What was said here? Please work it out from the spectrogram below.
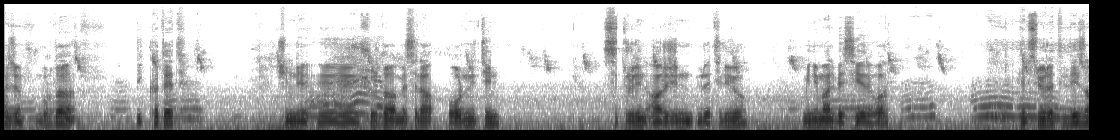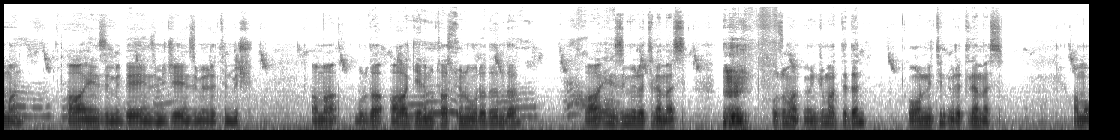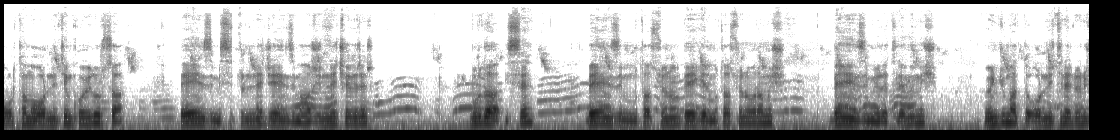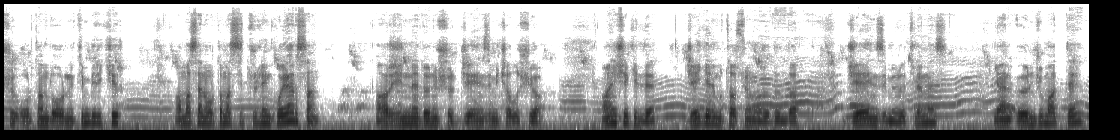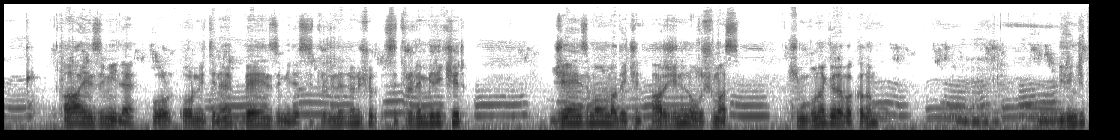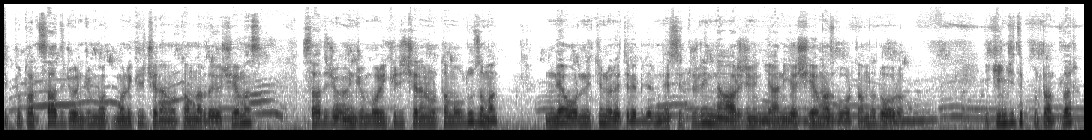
Caner'cim burada dikkat et. Şimdi eee, şurada mesela ornitin, sitrulin, arginin üretiliyor. Minimal besiyeri var. Hepsi üretildiği zaman A enzimi, B enzimi, C enzimi üretilmiş. Ama burada A geni mutasyona uğradığında A enzimi üretilemez. o zaman öncü maddeden ornitin üretilemez. Ama ortama ornitin koyulursa B enzimi sitruline, C enzimi arginine çevirir. Burada ise B enzimi mutasyonu, B geni mutasyona uğramış. B enzimi üretilememiş. Öncü madde ornitine dönüşür. Ortamda ornitin birikir. Ama sen ortama sitrulin koyarsan arginine dönüşür. C enzimi çalışıyor. Aynı şekilde C geni mutasyona uğradığında C enzimi üretilemez. Yani öncü madde A enzimiyle or, ornitine, B enzimiyle sitruline dönüşür. Sitrulin birikir. C enzimi olmadığı için arginin oluşmaz. Şimdi buna göre bakalım. Birinci tip mutant sadece öncü mo- molekül içeren ortamlarda yaşayamaz. Sadece öncü molekül içeren ortam olduğu zaman ne ornitin üretilebilir, ne sitrulin ne arginin yani yaşayamaz bu ortamda doğru. İkinci tip mutantlar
